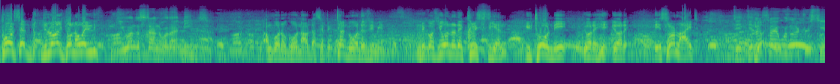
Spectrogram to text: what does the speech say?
Paul said the law is done away with. Do you understand what that means? I'm gonna go now. That's it. Tell me what does it mean? Because you're not a Christian. You told me you're a you're a Israelite. Did, did I You- say I wasn't a Christian?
